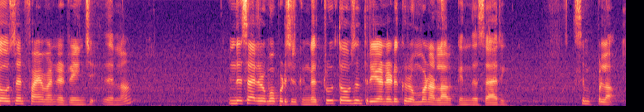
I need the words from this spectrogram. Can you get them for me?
thousand five hundred range இதெல்லாம். இந்த சாரீ ரொம்ப பிடிச்சிருக்குங்க. டூ தௌசண்ட் த்ரீ ஹண்ட்ரடுக்கு ரொம்ப நல்லாயிருக்கு இந்த சாரீ சிம்பிளாக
